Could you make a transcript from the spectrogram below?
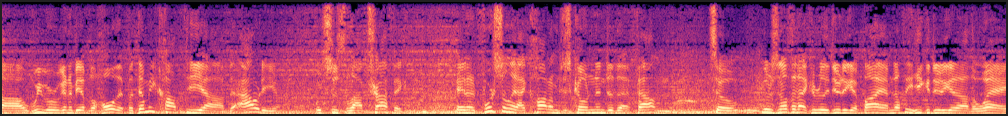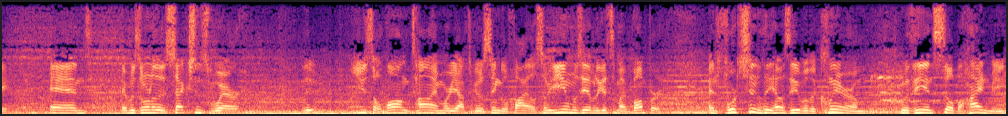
uh, we were going to be able to hold it. But then we caught the uh, the Audi, which was lap traffic, and unfortunately, I caught him just going into that fountain. So there was nothing I could really do to get by him, nothing he could do to get out of the way. And it was one of those sections where it used a long time where you have to go single file. So Ian was able to get to my bumper, and fortunately, I was able to clear him with Ian still behind me.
